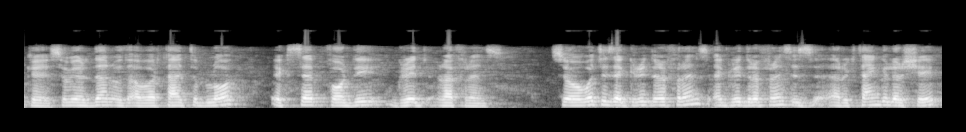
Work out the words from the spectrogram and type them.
okay so we are done with our title block except for the grid reference. So what is a grid reference? A grid reference is a rectangular shape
